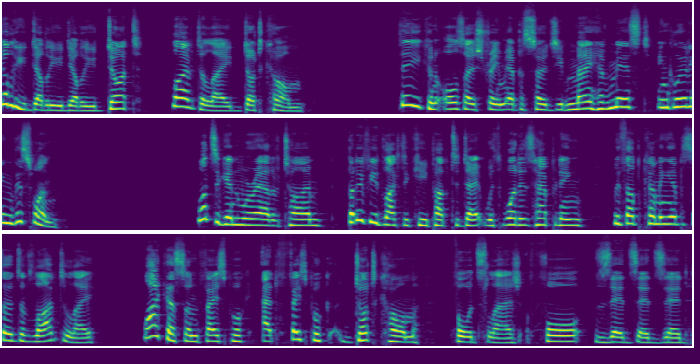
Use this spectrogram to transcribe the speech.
www.livedelay.com. There you can also stream episodes you may have missed, including this one. Once again, we're out of time, but if you'd like to keep up to date with what is happening with upcoming episodes of Live Delay, like us on Facebook at facebook.com forward slash 4ZZZ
